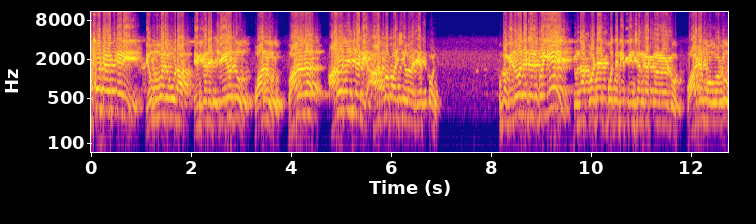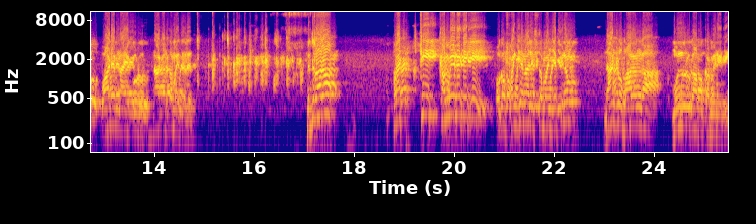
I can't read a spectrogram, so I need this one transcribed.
అటువంటి వ్యక్తిని ఎవ్వరు కూడా ఎంకరేజ్ చేయొద్దు. వాళ్ళు వాళ్ళ ఆలోచించండి ఆత్మ పరిశీలన చేసుకోండి. ఒక విధవ దగ్గరికి పోయి నువ్వు నా కోటకపోతే నీ పెన్షన్ కట్టినాడు వాడేం మొగోడు వాడేం నాయకుడు. నాకు అర్థమైతలేదు మిత్రులారా ప్రతి కమ్యూనిటీకి ఒక ఫంక్షన్ హాల్ ఇస్తామని చెప్పినాం దాంట్లో భాగంగా మున్నూరు కాపు కమ్యూనిటీ.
